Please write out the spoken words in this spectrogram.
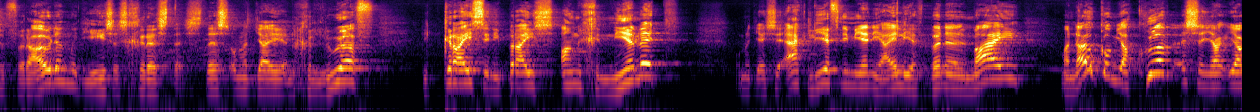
'n verhouding met Jesus Christus. Dis omdat jy in geloof die kruis en die prys aangeneem het. Omdat jy sê ek leef nie meer nie, hy leef binne in my. Maar nou kom Jakobus en ja, ja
